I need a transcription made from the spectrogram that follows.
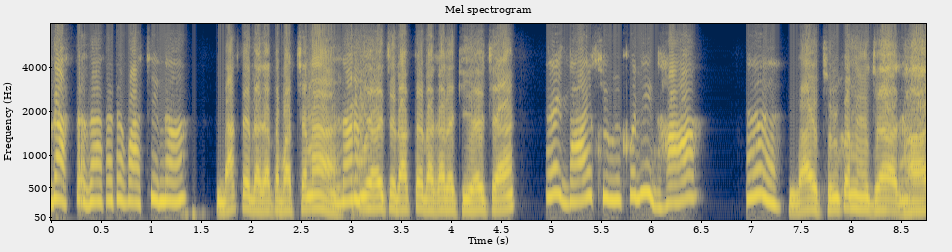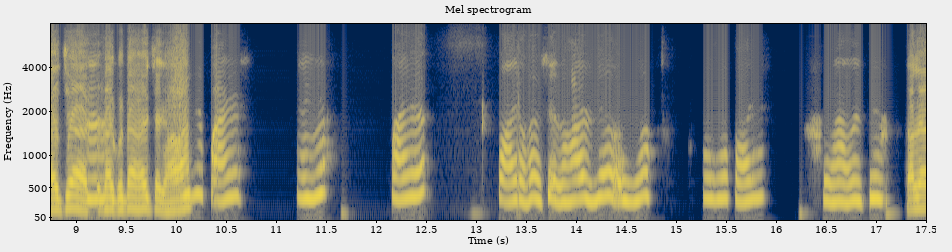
ডাক্তার দেখাতে পারছি না। ডাক্তার দেখাতে পারছে না। কি হয়েছে? ডাক্তার দেখাতে কি হয়েছে? গায়ে চুলকুনি ঘা হ্যাঁ। গায়ে চুলকানি হয়েছে ঘা হয়েছে কোথায় কোথায় হয়েছে ঘা? পায়ে পায়ে পায়ে হয়েছে ঘা পায়ে তাহলে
